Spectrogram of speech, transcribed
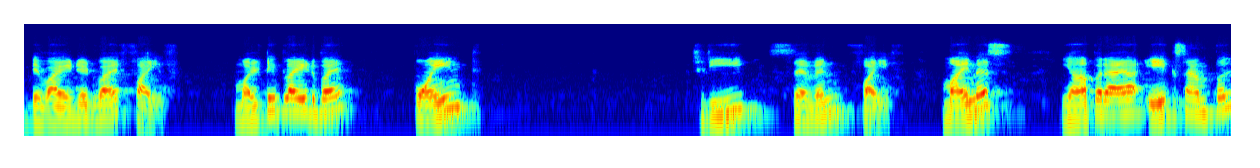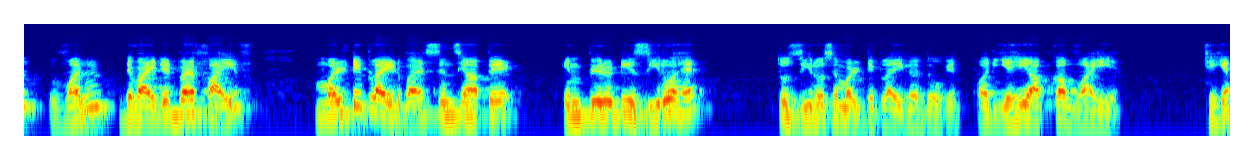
divided by five multiplied by point three seven five minus यहाँ पर आया एक sample one divided by five multiplied by since यहाँ पे इम्प्योरिटी ज़ीरो है तो ज़ीरो से मल्टीप्लाई कर दोगे, और यही आपका वाई है। ठीक है?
